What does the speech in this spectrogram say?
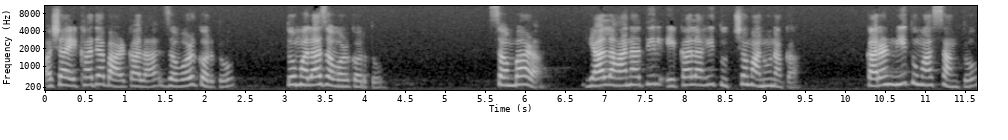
अशा एखाद्या बाळकाला जवळ करतो तो मला जवळ करतो. सांभाळा ह्या लहानातील एकालाही तुच्छ मानू नका. कारण मी तुम्हास सांगतो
